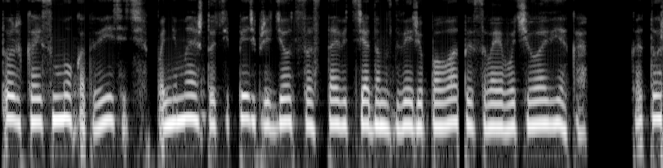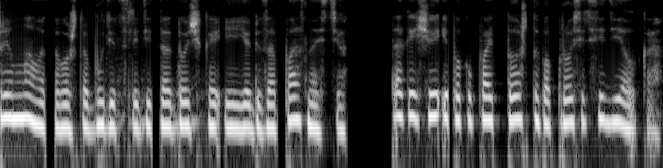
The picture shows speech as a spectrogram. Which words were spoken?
Только и смог ответить, понимая, что теперь придется ставить рядом с дверью палаты своего человека, который мало того, что будет следить за дочкой и ее безопасностью, так еще и покупать то, что попросит сиделка.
